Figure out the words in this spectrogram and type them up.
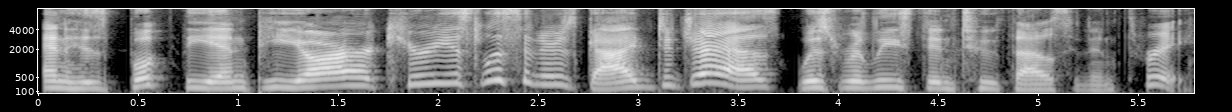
and his book, The NPR Curious Listener's Guide to Jazz, was released in 2003.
